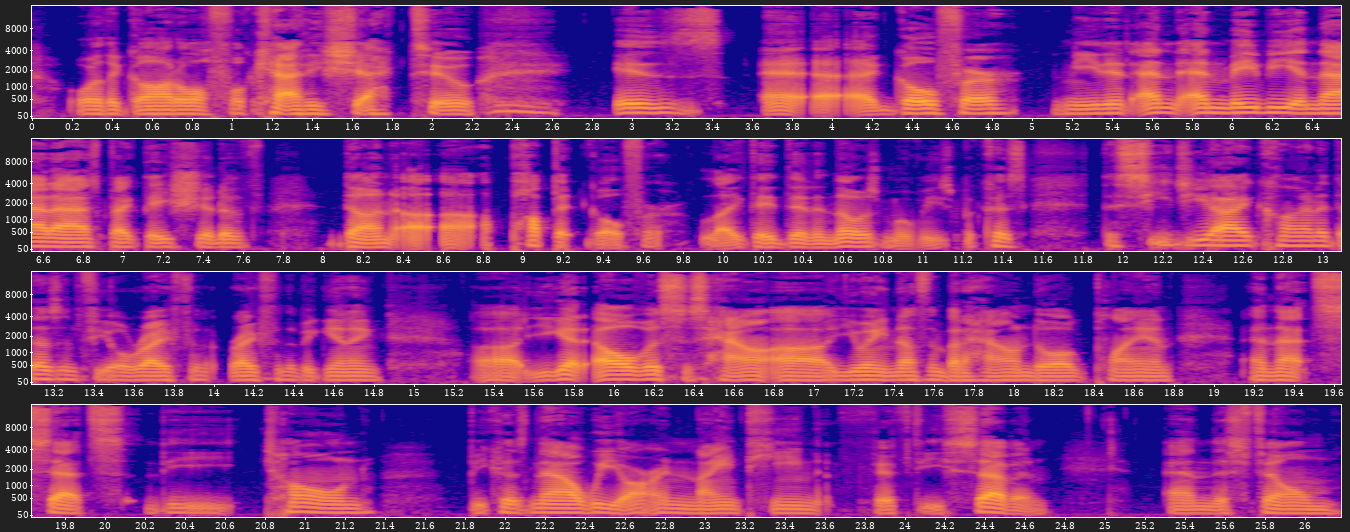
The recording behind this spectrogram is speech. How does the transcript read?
or the god awful Caddyshack 2. Is a, a, gopher needed? And and maybe in that aspect they should have done a, a puppet gopher like they did in those movies because the CGI kind of doesn't feel right from right from the beginning. Uh, you get Elvis as hound, uh, you ain't nothing but a hound dog playing, and that sets the tone because now we are in 1957 and this film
